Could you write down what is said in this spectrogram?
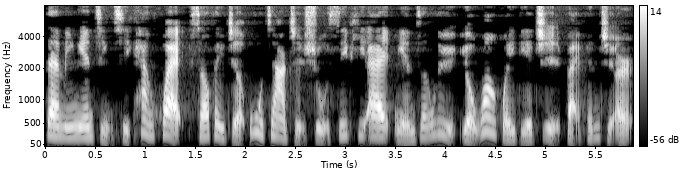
但明年景气看坏，消费者物价指数 CPI 年增率有望回跌至百分之二。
